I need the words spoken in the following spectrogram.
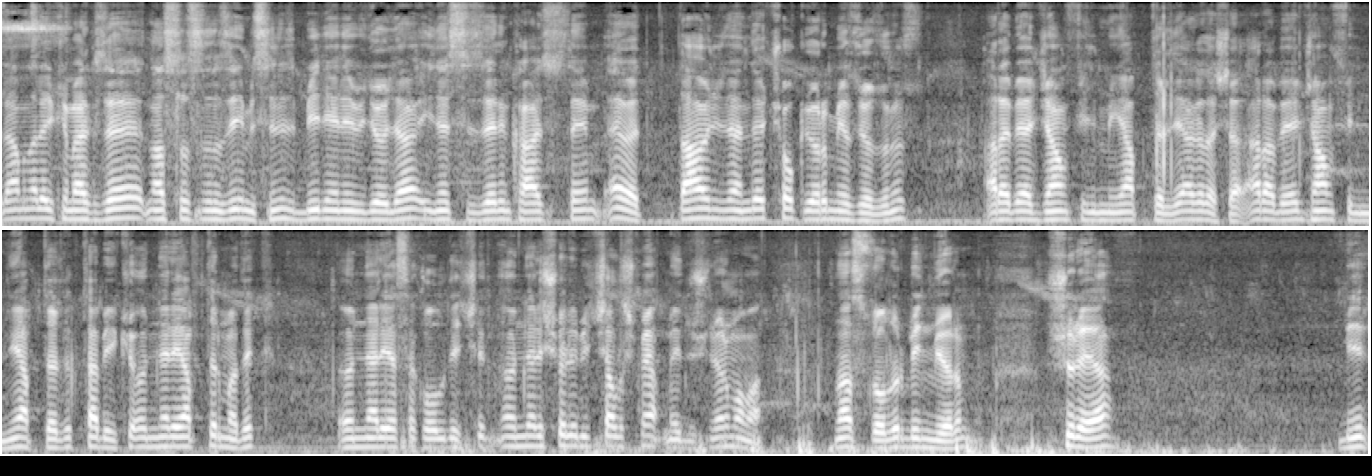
Selamünaleyküm herkese. Nasılsınız, iyi misiniz? Bir yeni videoyla yine sizlerin karşısındayım. Evet, daha önceden de çok yorum yazıyordunuz. Arabaya cam filmi yaptır diye arkadaşlar. Arabaya cam filmini yaptırdık. Tabii ki önleri yaptırmadık. Önler yasak olduğu için. Önleri şöyle bir çalışma yapmayı düşünüyorum ama nasıl olur bilmiyorum. Şuraya bir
